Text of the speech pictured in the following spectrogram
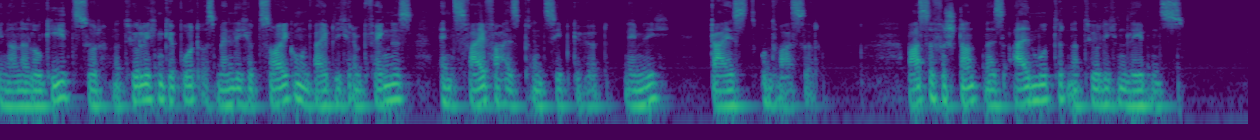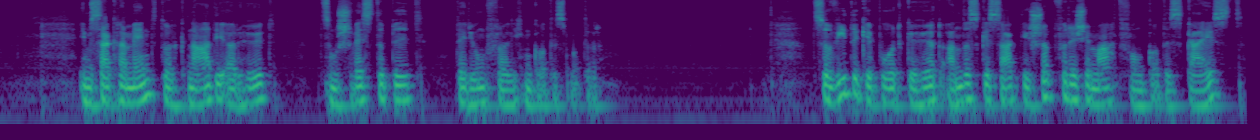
in Analogie zur natürlichen Geburt aus männlicher Zeugung und weiblicher Empfängnis ein zweifaches Prinzip gehört, nämlich Geist und Wasser. Wasser verstanden als Allmutter natürlichen Lebens. Im Sakrament durch Gnade erhöht zum Schwesterbild der jungfräulichen Gottesmutter. Zur Wiedergeburt gehört anders gesagt die schöpferische Macht von Gottes Geist,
